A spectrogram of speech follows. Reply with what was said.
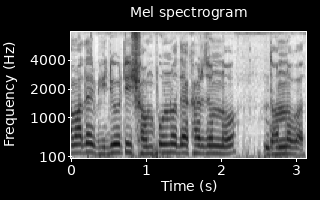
আমাদের ভিডিওটি সম্পূর্ণ দেখার জন্য ধন্যবাদ।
